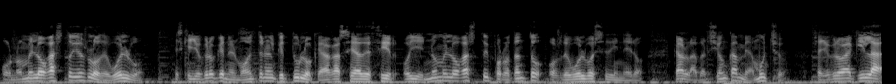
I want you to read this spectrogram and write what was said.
o no me lo gasto y os lo devuelvo. Es que yo creo que en el momento en el que tú lo que hagas sea decir, oye, no me lo gasto y por lo tanto os devuelvo ese dinero. Claro, la versión cambia mucho. O sea, yo creo que aquí la,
